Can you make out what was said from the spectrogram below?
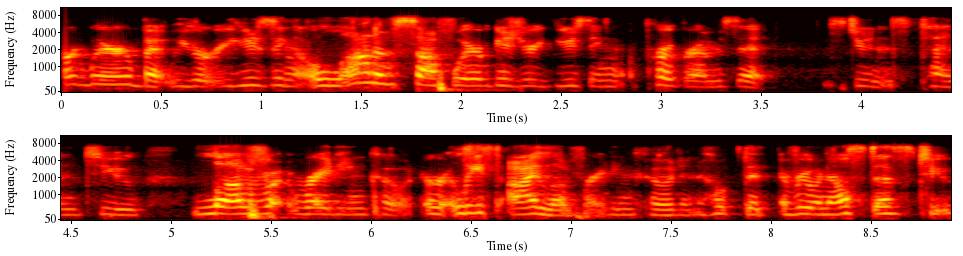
hardware, but you're using a lot of software because you're using programs that students tend to love writing code, or at least I love writing code and hope that everyone else does too.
